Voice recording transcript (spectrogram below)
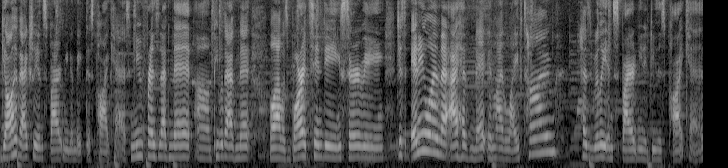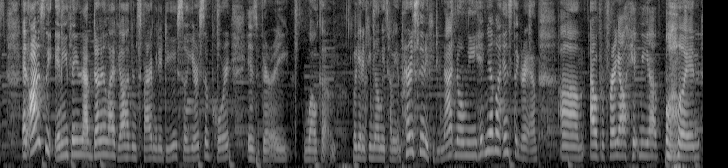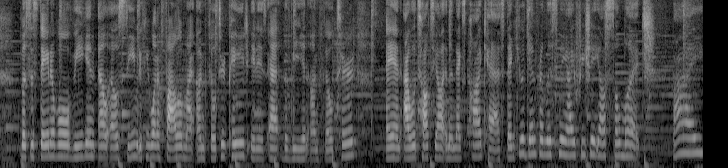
y'all have actually inspired me to make this podcast. New friends that I've met, um, people that I've met while I was bartending, serving, just anyone that I have met in my lifetime has really inspired me to do this podcast. And honestly, anything that I've done in life, y'all have inspired me to do. So your support is very welcome. Again, if you know me, tell me in person. If you do not know me, hit me up on Instagram. Um, I would prefer y'all hit me up on the Sustainable Vegan LLC. But if you want to follow my unfiltered page, it is at the Vegan Unfiltered. And I will talk to y'all in the next podcast. Thank you again for listening. I appreciate y'all so much. Bye.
